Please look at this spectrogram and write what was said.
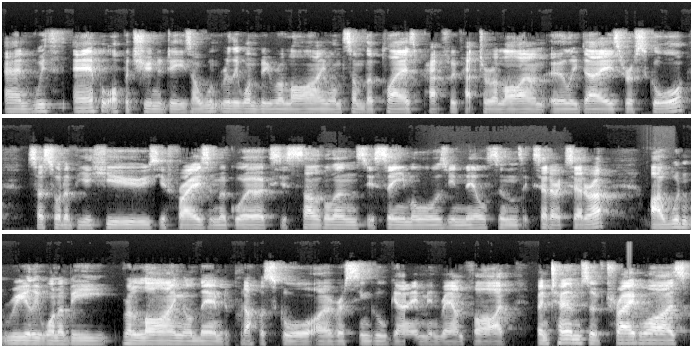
And with ample opportunities, I wouldn't really want to be relying on some of the players perhaps we've had to rely on early days for a score. So sort of your Hughes, your Fraser McGurks, your Sutherlands, your Seymours, your Nelsons, etc., etc. I wouldn't really want to be relying on them to put up a score over a single game in round five. But in terms of trade wise,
